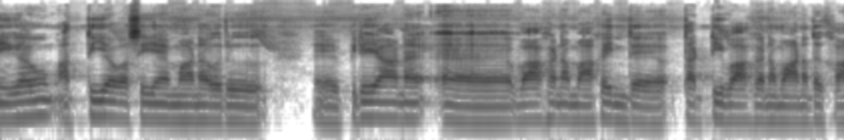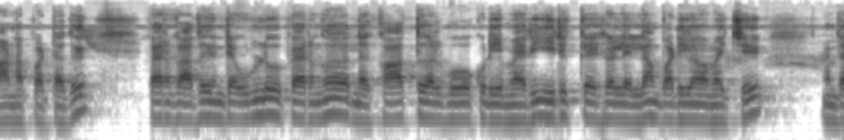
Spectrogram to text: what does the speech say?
மிகவும் அத்தியாவசியமான ஒரு பிரியான பிரயாண வாகனமாக இந்த தட்டி வாகனமானது காணப்பட்டது. பாருங்க அது இந்த உள்ளூர் பாருங்க அந்த காற்றுகள் போகக்கூடிய மாதிரி இருக்கைகள் எல்லாம் வடிவமைச்சு அந்த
